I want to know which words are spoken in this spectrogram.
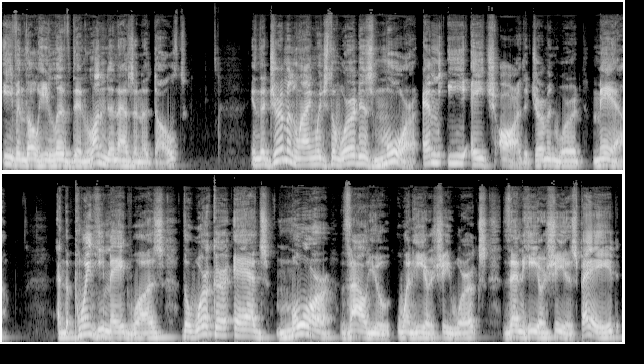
even though he lived in London as an adult, in the German language, the word is more, M E H R, the German word mehr. And the point he made was the worker adds more value when he or she works than he or she is paid.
